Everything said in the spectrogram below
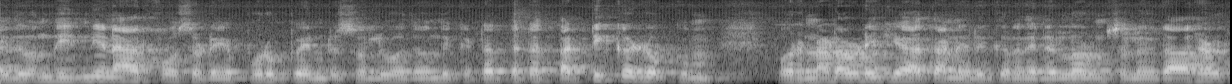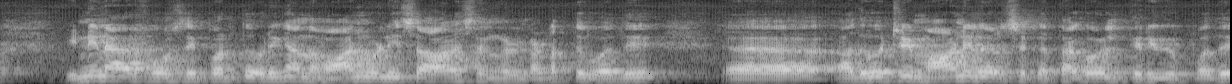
இது வந்து இந்தியன் ஏர்ஃபோர்ஸுடைய பொறுப்பு என்று சொல்லுவது வந்து கிட்டத்தட்ட தட்டி கழுக்கும் ஒரு நடவடிக்கையாக தான் இருக்கிறது என்று எல்லோரும் சொல்லுகிறார்கள் இந்தியன் ஏர்ஃபோர்ஸை பொறுத்த வரைக்கும் அந்த வான்வழி சாகசங்கள் நடத்துவது அது பற்றி மாநில அரசுக்கு தகவல் தெரிவிப்பது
